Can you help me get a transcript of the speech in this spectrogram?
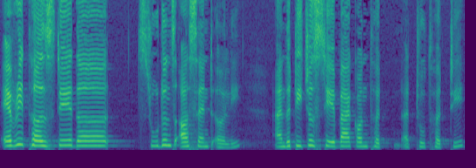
Every Thursday, the students are sent early and the teachers stay back on at 2.30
